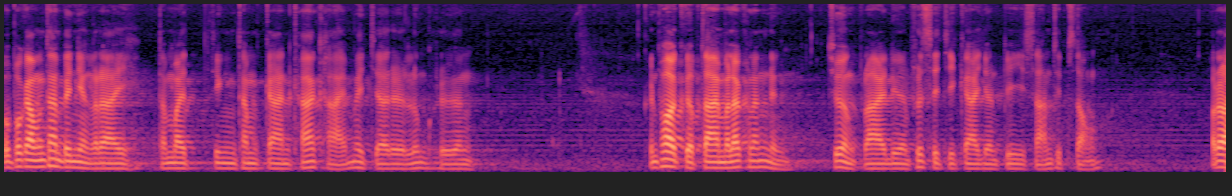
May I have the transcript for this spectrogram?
อุปกรรมของท่านเป็นอย่างไรทำไมจึงทำการค้าขายไม่เจริญรุ่งเรือง คุณพ่อเกือบตายมาแล้วครั้งหนึ่ง ช่วงปลายเดือนพฤศจิกายนปี 32 เรา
